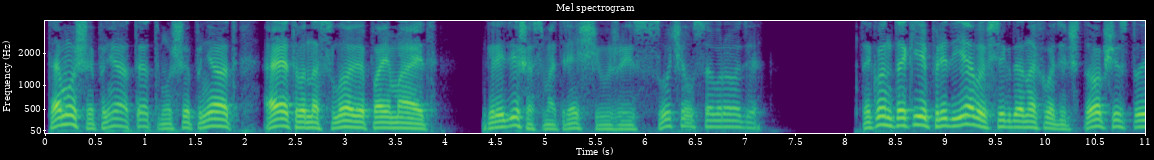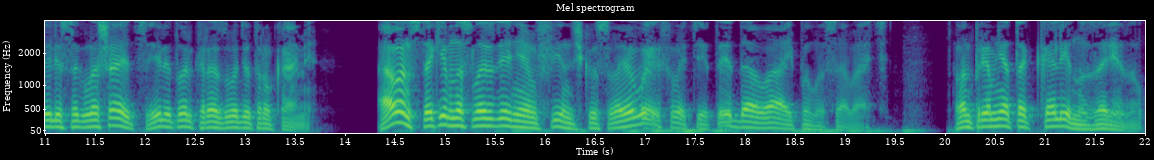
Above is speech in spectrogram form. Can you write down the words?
Тому шепнет, этому шепнет, а этого на слове поймает. Глядишь, а смотрящий уже и сучился вроде. Так он такие предъявы всегда находит, что общество или соглашается, или только разводит руками. А он с таким наслаждением финочку свою выхватит и давай полосовать. Он при мне так калину зарезал.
